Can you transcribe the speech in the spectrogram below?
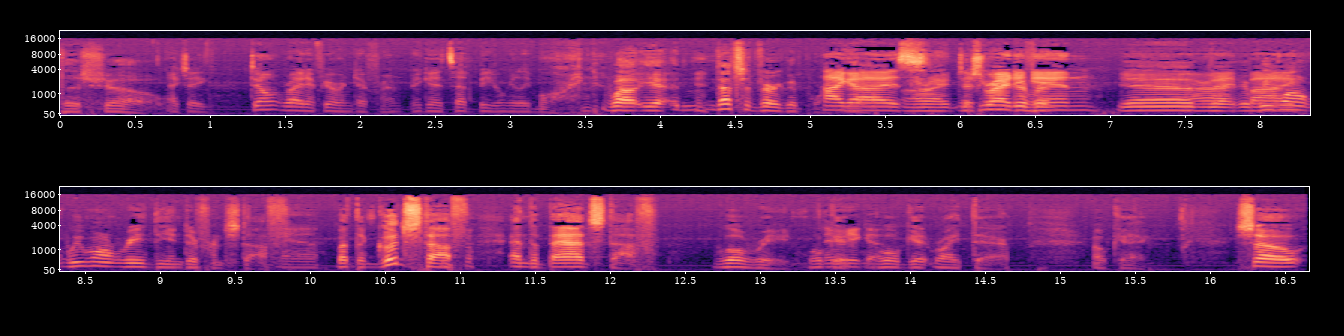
the show. Actually, don't write if you're indifferent because that'd be really boring. Well, yeah, that's a very good point. Hi, Yeah. guys. All right, Just If you're writing in. Yeah, All right, we bye. won't we won't read the indifferent stuff, Yeah. but the good stuff and the bad stuff we'll read. We'll There get you go. we'll get right there. Okay. So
